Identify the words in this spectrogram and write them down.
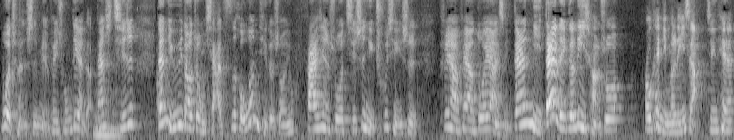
过程是免费充电的。但是其实当你遇到这种瑕疵和问题的时候，你会发现说，其实你出行是非常非常多样性。但是你带了一个立场说，OK，你们理想今天。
